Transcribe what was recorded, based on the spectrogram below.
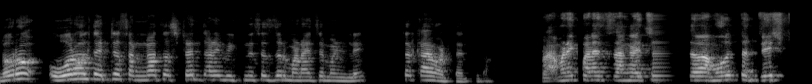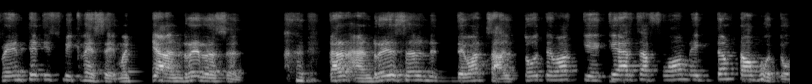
गौरव ओव्हरऑल त्यांच्या संघाचं स्ट्रेंथ आणि विकनेसेस जर म्हणायचे म्हणले तर काय वाटतंय तुला? प्रामाणिकपणे सांगायचं अमोल तर जे स्ट्रेंथ आहे तीच विकनेस आहे. म्हणजे अँड्रे रसल कारण अँड्रे रसल जेव्हा चालतो तेव्हा के के आरचा फॉर्म एकदम टॉप होतो.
